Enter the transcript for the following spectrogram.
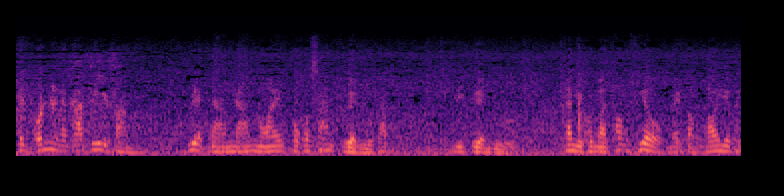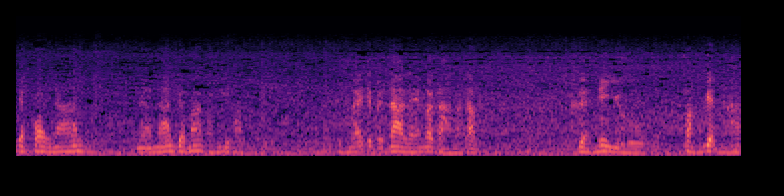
เป็นผลหนึ่งนะครับที่ฝั่งเวียดนามน้ำน้อยเขาก็สร้างเขื่อนอยู่ครับ มีเขื่อนอยู่ ถ้ามีคนมาท่องเที่ยวในฝั่งเขาเนี่ยเขาจะปล่อยน้ำเนี่ยน้ำจะมากกว่านี้ครับ ถึงแม้จะเป็นหน้าแล้งก็ตามนะครับ เขื่อนนี่อยู่ฝั่งเวียดนาม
